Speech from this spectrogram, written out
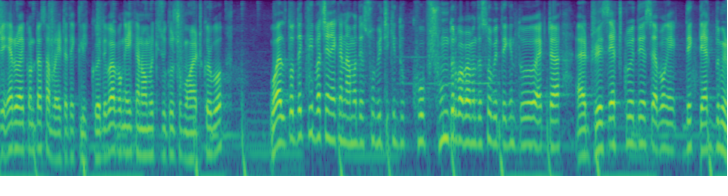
যে এরো আইকনটা আমরা এটাতে ক্লিক করে দেবো এবং এখানে আমরা কিছু কিছু ওয়েট করব। ওয়েল তো দেখতেই পাচ্ছেন, এখানে আমাদের ছবিটি কিন্তু খুব সুন্দরভাবে আমাদের ছবিতে কিন্তু একটা ড্রেস অ্যাড করে দিয়েছে এবং দেখতে একদমই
